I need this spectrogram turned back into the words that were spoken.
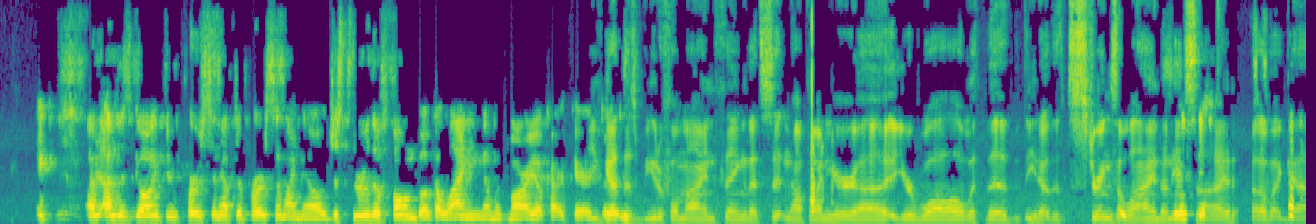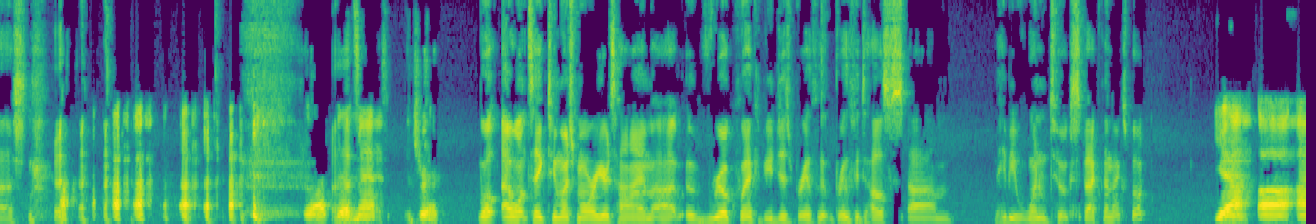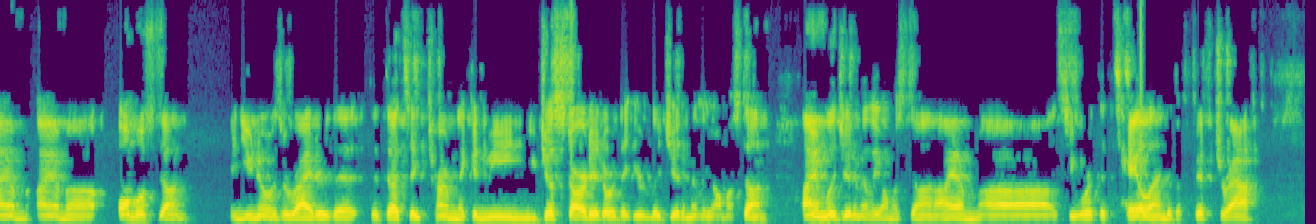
I'm, I'm, just going through person after person I know, just through the phone book, aligning them with Mario Kart characters. You've got this beautiful mind thing that's sitting up on your uh, your wall with the you know the strings aligned on each side. Oh my gosh! so that's, that's it, man. The trick. Well, I won't take too much more of your time. Uh, real quick, if you just briefly briefly tell us um, maybe when to expect the next book. Yeah, uh, I am. I am uh, almost done and you know as a writer that, that that's a term that can mean you just started or that you're legitimately almost done. I am legitimately almost done. I am, uh, let's see, we're at the tail end of the fifth draft.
